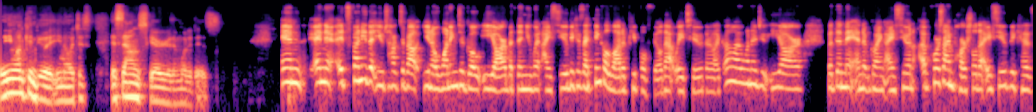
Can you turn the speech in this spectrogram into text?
anyone can do it you know it just it sounds scarier than what it is. And and it's funny that you talked about you know wanting to go er but then you went icu because i think a lot of people feel that way too. They're like oh i want to do er but then they end up going icu and of course i'm partial to icu because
